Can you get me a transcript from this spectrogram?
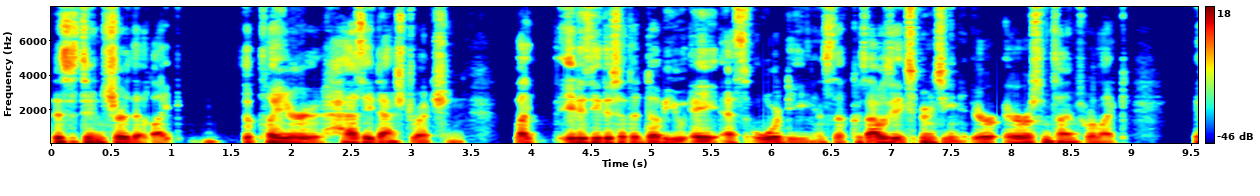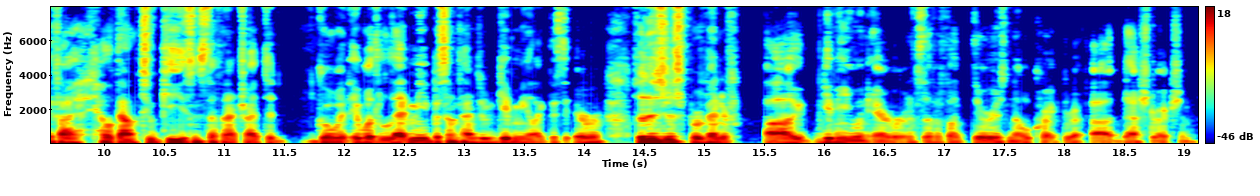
This is to ensure that like the player has a dash direction. Like it is either set to W, A, S, or D and stuff. Because I was experiencing an error, error sometimes where like if I held down two keys and stuff and I tried to go it, it would let me, but sometimes it would give me like this error. So this is just prevent uh, giving you an error and stuff if like there is no correct uh, dash direction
